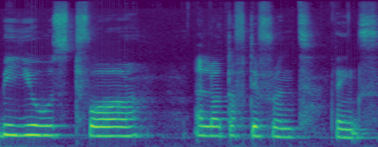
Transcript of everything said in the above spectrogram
be used for a lot of different things.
